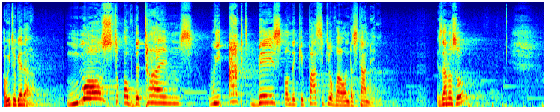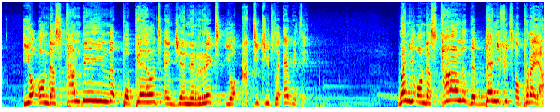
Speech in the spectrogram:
Are we together? Most of the times we act based on the capacity of our understanding. Is that not so? Your understanding propels and generates your attitude to everything. When you understand the benefits of prayer,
